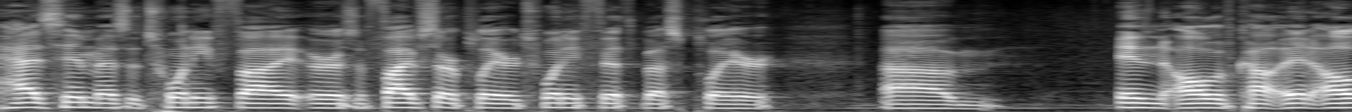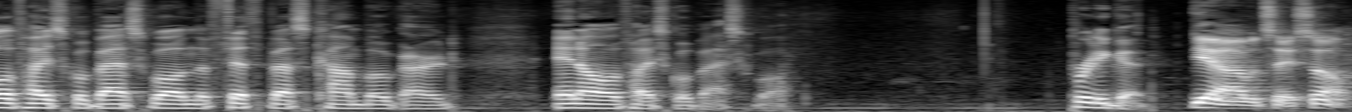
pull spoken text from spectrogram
has him as a 25 or as a five star player, 25th best player um, in all of in all of high school basketball, and the fifth best combo guard in all of high school basketball. Pretty good. Yeah, I would say so.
